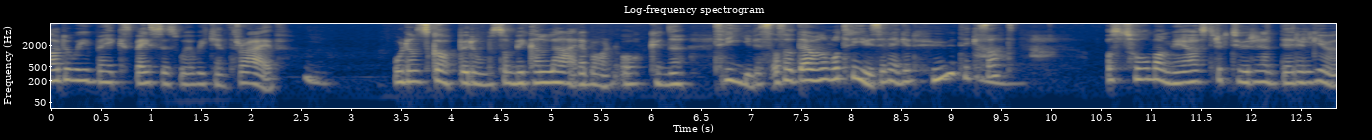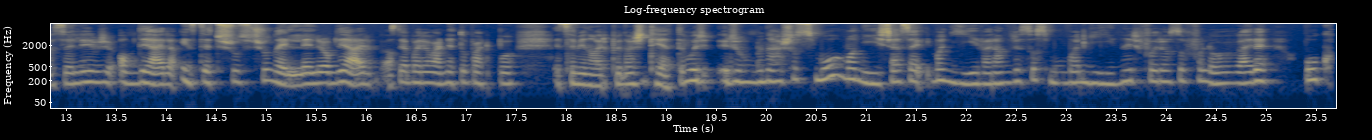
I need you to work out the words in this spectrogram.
How do we make spaces where we can thrive? Hvordan skape rom som vi kan lære barn å kunne trives altså Det er jo noe med å trives i egen hud, ikke sant? Og så mange strukturer, enten de er religiøse, eller om de er institusjonelle, eller om de er altså Jeg bare har nettopp vært på et seminar på universitetet hvor rommene er så små. Man gir, seg, man gir hverandre så små marginer for å få lov å være ok.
